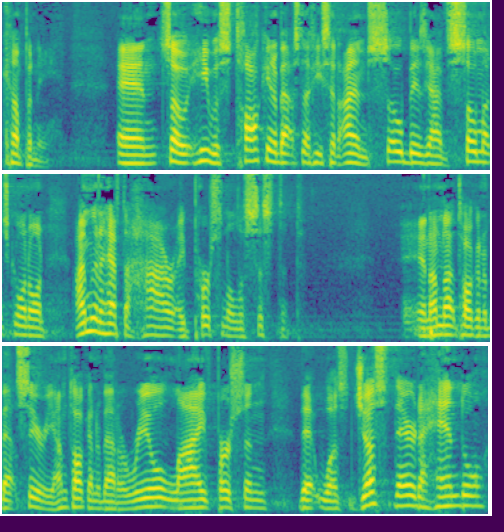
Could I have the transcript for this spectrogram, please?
company. And so he was talking about stuff. He said, I am so busy. I have so much going on. I'm going to have to hire a personal assistant. And I'm not talking about Siri, I'm talking about a real live person that was just there to handle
